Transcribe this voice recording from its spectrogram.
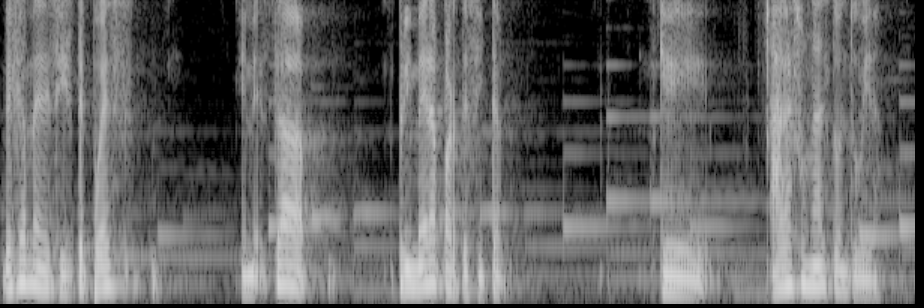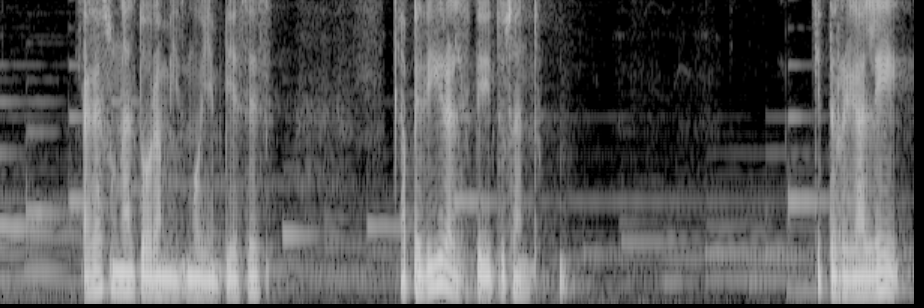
déjame decirte pues, en esta primera partecita, que hagas un alto en tu vida hagas un alto ahora mismo y empieces a pedir al Espíritu Santo que te regale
